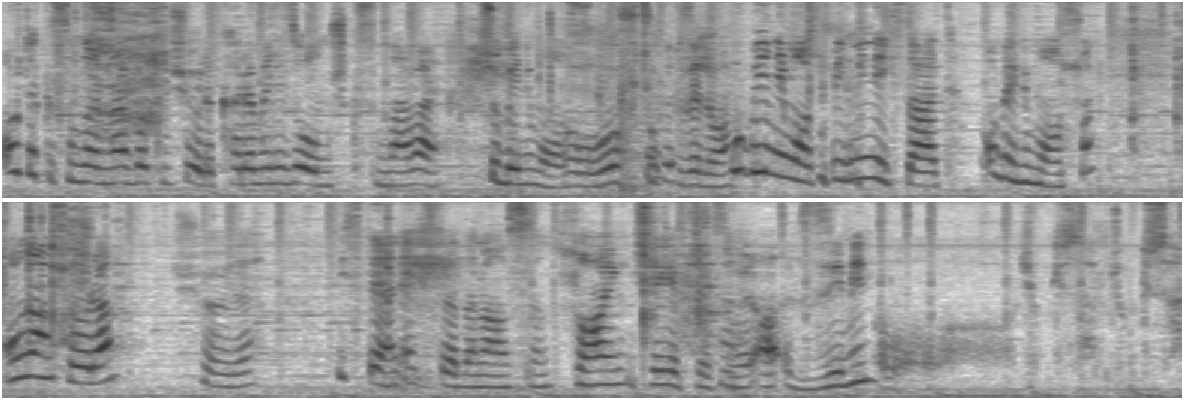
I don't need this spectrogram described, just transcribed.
Orta kısımlarına bakın şöyle karamelize olmuş kısımlar var. Şu benim olsun. Of çok güzel o. Bu benim olsun. Bir minik zaten. O benim olsun. Ondan sonra şöyle isteyen ekstradan alsın. Soğan şey yapacaksın böyle zemin. Çok güzel, çok güzel.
